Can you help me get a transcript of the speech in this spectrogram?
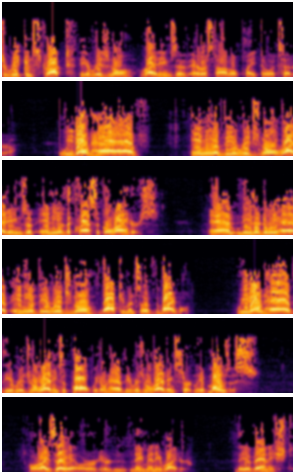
to reconstruct the original writings of Aristotle, Plato, etc. We don't have any of the original writings of any of the classical writers. And neither do we have any of the original documents of the Bible. We don't have the original writings of Paul. We don't have the original writings certainly of Moses or Isaiah or, or name any writer. They have vanished.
